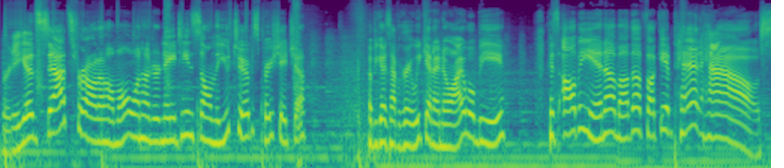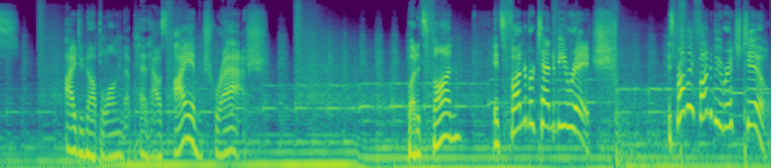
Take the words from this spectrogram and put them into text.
Pretty good stats for Anna Hummel. 118 still on the YouTubes. Appreciate you. Hope you guys have a great weekend. I know I will be, because I'll be in a motherfucking penthouse. I do not belong in that penthouse. I am trash. But it's fun. It's fun to pretend to be rich. It's probably fun to be rich too.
